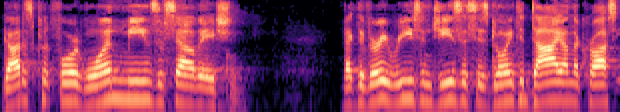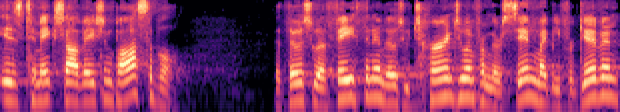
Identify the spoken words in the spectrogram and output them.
God has put forward one means of salvation. In fact, the very reason Jesus is going to die on the cross is to make salvation possible. That those who have faith in him, those who turn to him from their sin might be forgiven.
